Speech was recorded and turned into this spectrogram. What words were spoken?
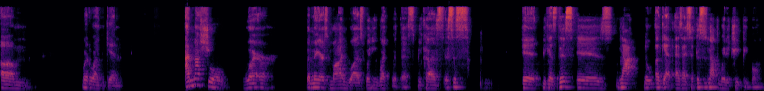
um, where do I begin? I'm not sure where the mayor's mind was when he went with this because this is it because this is not again as i said this is not the way to treat people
